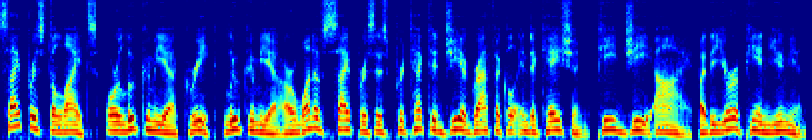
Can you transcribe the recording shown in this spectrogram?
Cyprus delights, or leukumia Greek, leukemia are one of Cyprus's protected geographical indication by the European Union.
